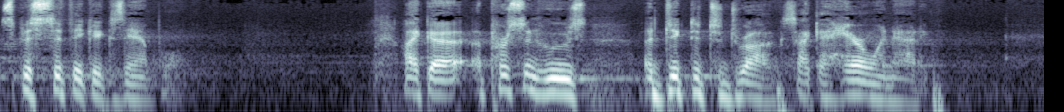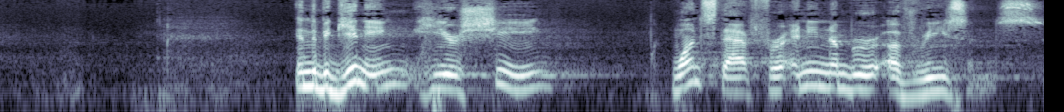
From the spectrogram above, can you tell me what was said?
specific example. Like a, a person who's addicted to drugs, like a heroin addict. In the beginning, he or she wants that for any number of reasons.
